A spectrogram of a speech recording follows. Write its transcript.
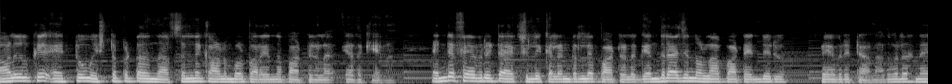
ആളുകൾക്ക് ഏറ്റവും ഇഷ്ടപ്പെട്ടതെന്ന് അഫ്സലിനെ കാണുമ്പോൾ പറയുന്ന പാട്ടുകൾ ഏതൊക്കെയാണ്? എന്റെ ഫേവറേറ്റ് ആക്ച്വലി കലണ്ടറിലെ പാട്ടുകൾ ഗന്ധരാജൻ എന്നുള്ള ആ പാട്ട് എന്റെ ഒരു ഫേവറേറ്റ് ആണ്. അതുപോലെ തന്നെ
